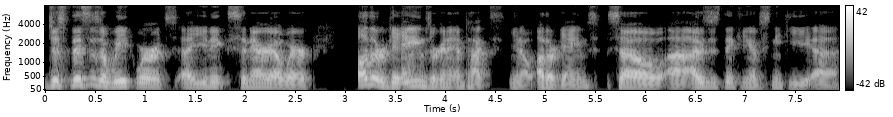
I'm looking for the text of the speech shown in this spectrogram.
just this is a week where it's a unique scenario where other games are going to impact you know other games. So uh, I was just thinking of sneaky uh,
